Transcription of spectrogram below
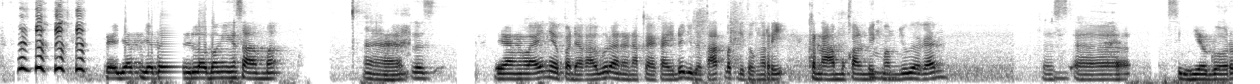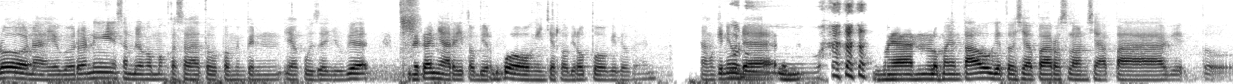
kayak jatuh, jatuh di lubang yang sama nah terus yang lain ya pada kabur anak-anak kayak Kaido juga takut gitu ngeri. Kena amukan Big Mom juga kan. Terus eh, si Hyogoro. Nah Hyogoro nih sambil ngomong ke salah satu pemimpin Yakuza juga mereka nyari Tobiropo ngincer Tobiropo gitu kan. Nah mungkin ini udah lumayan lumayan tahu gitu siapa harus lawan siapa gitu.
